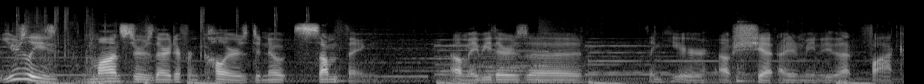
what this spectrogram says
Usually monsters that are different colors denote something. Oh, maybe there's a here. Oh shit, I didn't mean to do that. Fuck.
